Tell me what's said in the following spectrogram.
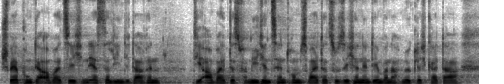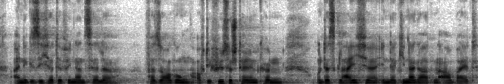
Schwerpunkt der Arbeit sehe ich in erster Linie darin, die Arbeit des Familienzentrums weiter zu sichern, indem wir nach Möglichkeit da eine gesicherte finanzielle Versorgung auf die Füße stellen können und das Gleiche in der Kindergartenarbeit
